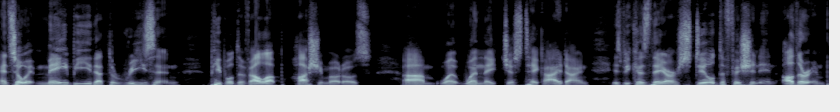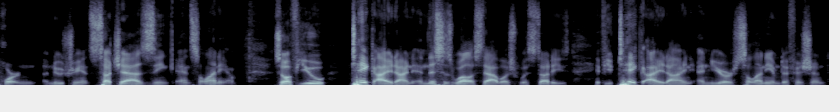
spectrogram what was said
And so it may be that the reason people develop Hashimoto's um, when, when they just take iodine is because they are still deficient in other important nutrients, such as zinc and selenium. So if you take iodine, and this is well established with studies, if you take iodine and you're selenium deficient,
